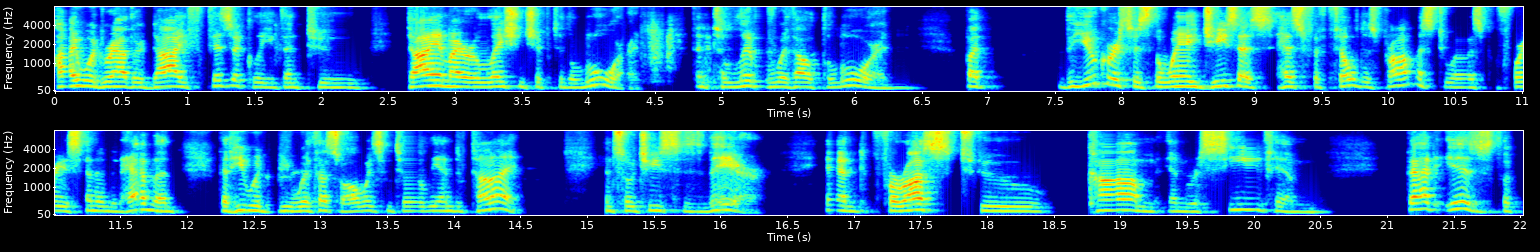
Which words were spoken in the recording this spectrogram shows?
I would rather die physically than to die in my relationship to the Lord, than to live without the Lord. But the Eucharist is the way Jesus has fulfilled his promise to us before he ascended to heaven that he would be with us always until the end of time. And so Jesus is there. And for us to come and receive him, that is the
